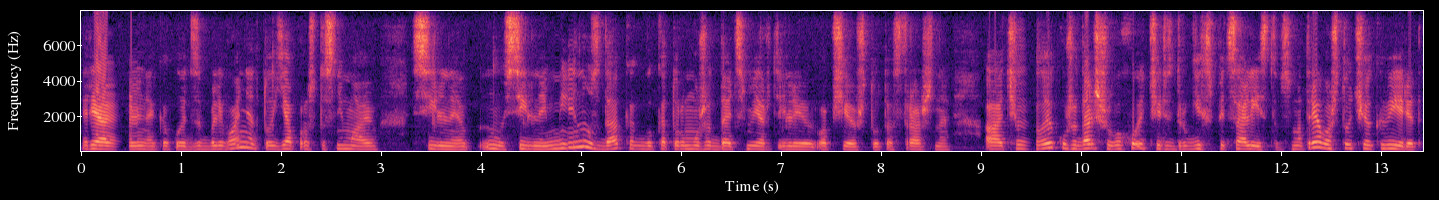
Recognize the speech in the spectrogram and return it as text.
реальное какое-то заболевание, то я просто снимаю сильный, ну, сильный минус, да, как бы, который может дать смерть или вообще что-то страшное. А человек уже дальше выходит через других специалистов, смотря во что человек верит.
